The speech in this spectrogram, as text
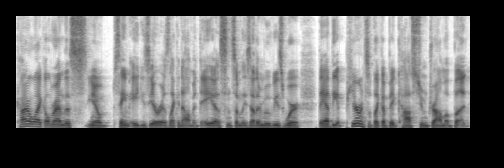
kind of like around this you know same '80s era as like an Amadeus and some of these other movies where they have the appearance of like a big costume drama, but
